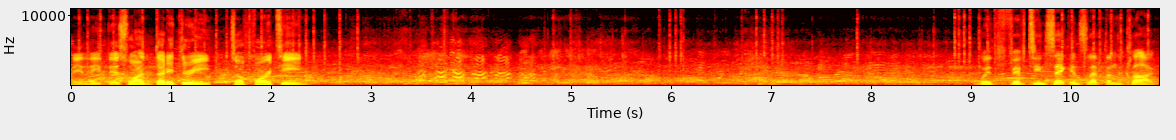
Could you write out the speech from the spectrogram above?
They lead this one 33 to 14. With 15 seconds left on the clock,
